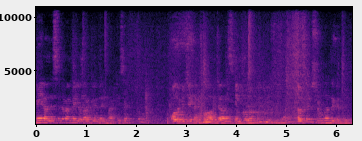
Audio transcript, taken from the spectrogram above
mail adresine ben mail olarak göndereyim herkese. Olabilecek hani kullanacağınız linkleri. Tabii tabii sunumları da göndereyim.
